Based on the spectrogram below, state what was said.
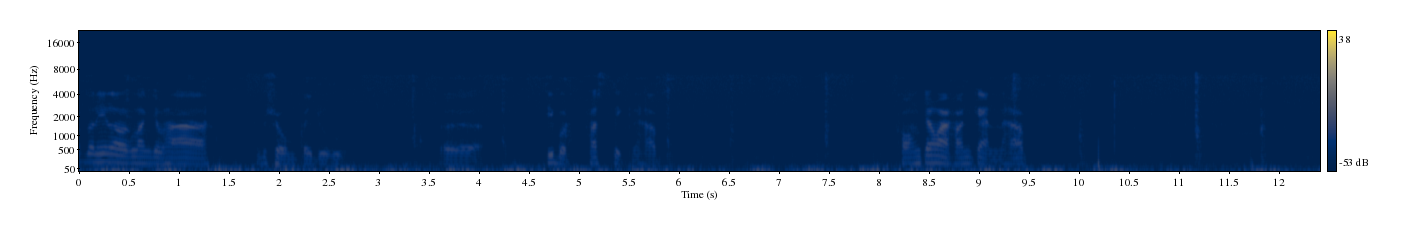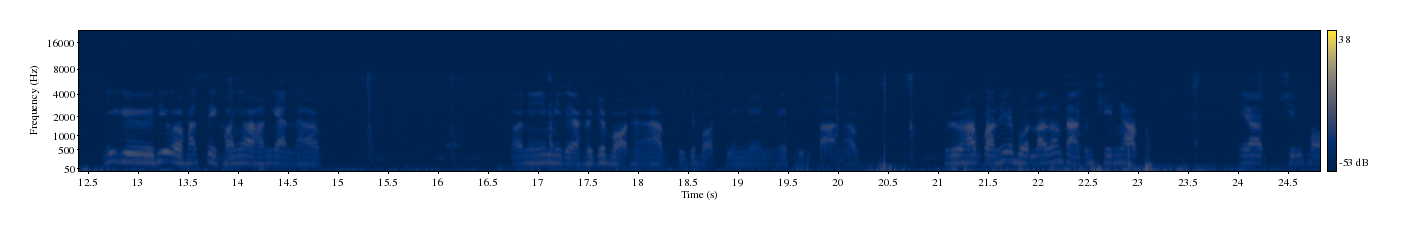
ครับ ตอนนี้เรากำลังจะพาคุณผู้ชมไปดู เอ่อ ที่บดพลาสติกนะครับ ของจังหวัดขอนแก่นนะครับ นี่คือที่บดพลาสติกของจังหวัดขอนแก่นนะครับ ตอนนี้มีแต่ฟิวเจอร์บอร์ดนะครับฟิวเจอร์บอร์ดสีน้ำเงินนี่ก็สีน้ำตาลครับ มาดูครับก่อนที่จะบดเราต้องตัดเป็นชิ้นครับ นี่ครับชิ้นพอ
